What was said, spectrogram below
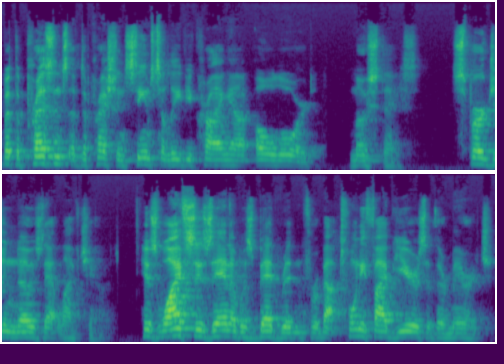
but the presence of depression seems to leave you crying out, Oh Lord, most days. Spurgeon knows that life challenge. His wife, Susanna, was bedridden for about 25 years of their marriage.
